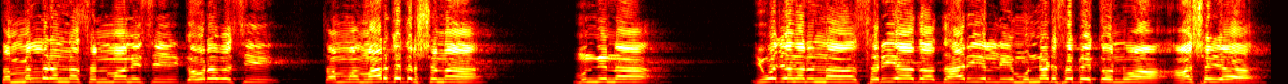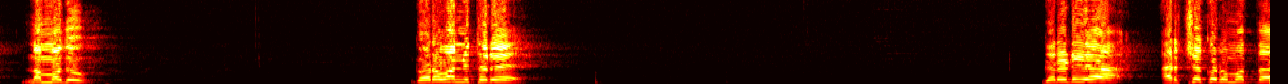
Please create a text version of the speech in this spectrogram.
ತಮ್ಮೆಲ್ಲರನ್ನ ಸನ್ಮಾನಿಸಿ, ಗೌರವಿಸಿ, ತಮ್ಮ ಮಾರ್ಗದರ್ಶನ ಮುಂದಿನ ಯುವಜನರನ್ನು ಸರಿಯಾದ ದಾರಿಯಲ್ಲಿ ಮುನ್ನಡೆಸಬೇಕು ಅನ್ನುವ ಆಶಯ ನಮ್ಮದು. ಗೌರವಾನ್ವಿತರೇ, ಗರಡಿಯ ಅರ್ಚಕರು ಮತ್ತು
